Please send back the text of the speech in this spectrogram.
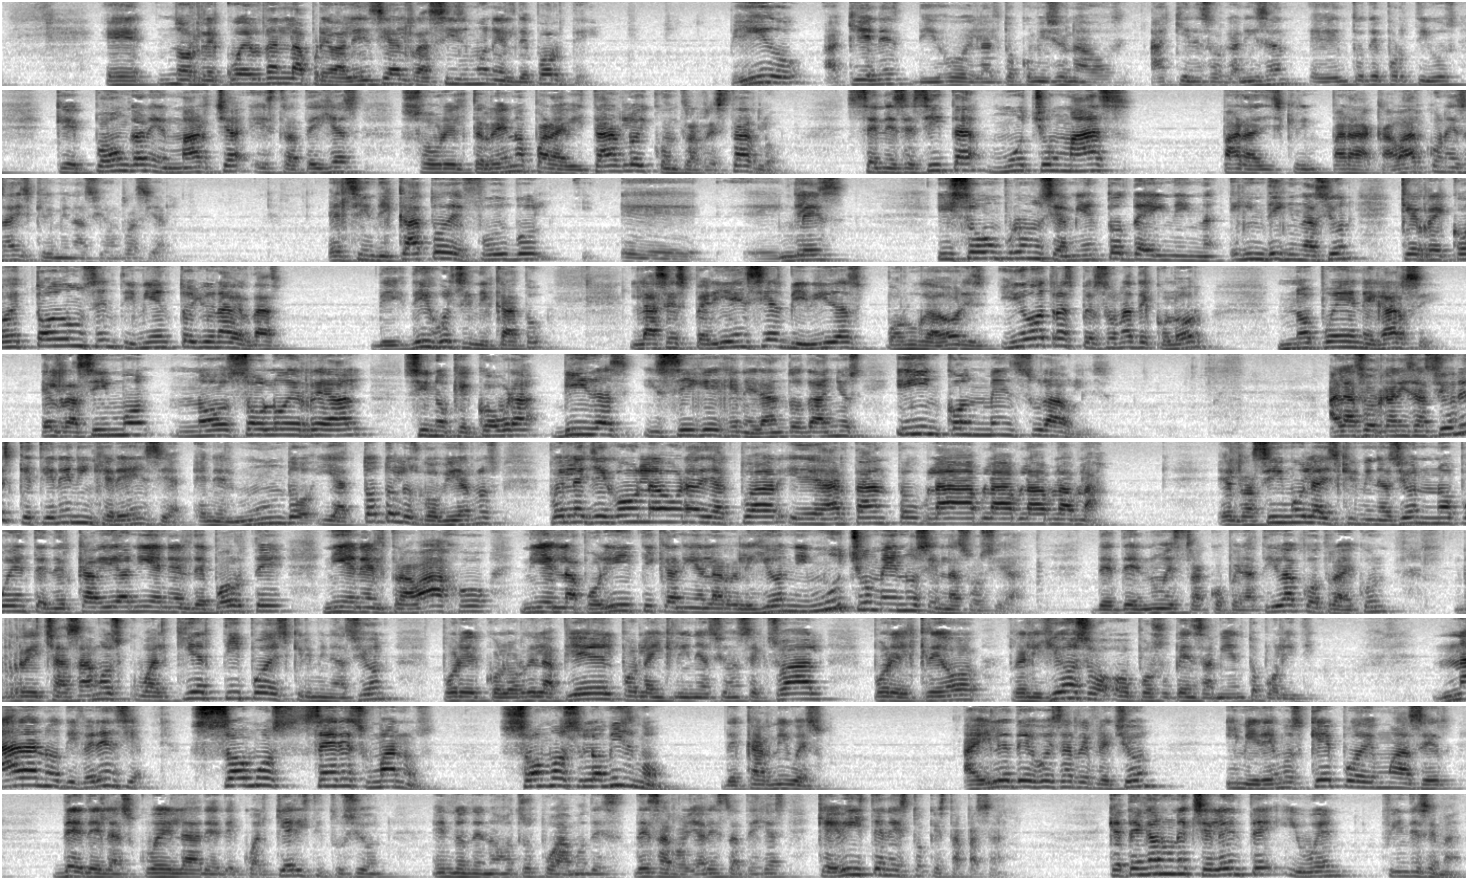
eh, nos recuerdan la prevalencia del racismo en el deporte. Pido a quienes, dijo el alto comisionado, a quienes organizan eventos deportivos que pongan en marcha estrategias sobre el terreno para evitarlo y contrarrestarlo. Se necesita mucho más para, acabar con esa discriminación racial. El sindicato de fútbol eh, eh, inglés hizo un pronunciamiento de indignación que recoge todo un sentimiento y una verdad. Dijo el sindicato las experiencias vividas por jugadores y otras personas de color no pueden negarse. El racismo no solo es real, sino que cobra vidas y sigue generando daños inconmensurables. A las organizaciones que tienen injerencia en el mundo y a todos los gobiernos, pues les llegó la hora de actuar y dejar tanto bla, bla, bla, bla, bla. El racismo y la discriminación no pueden tener cabida ni en el deporte, ni en el trabajo, ni en la política, ni en la religión, ni mucho menos en la sociedad. Desde nuestra cooperativa Cotraecun rechazamos cualquier tipo de discriminación por el color de la piel, por la inclinación sexual, por el creo religioso o por su pensamiento político. Nada nos diferencia. Somos seres humanos. Somos lo mismo de carne y hueso. Ahí les dejo esa reflexión y miremos qué podemos hacer desde la escuela, desde cualquier institución, en donde nosotros podamos des- desarrollar estrategias que eviten esto que está pasando. Que tengan un excelente y buen fin de semana.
